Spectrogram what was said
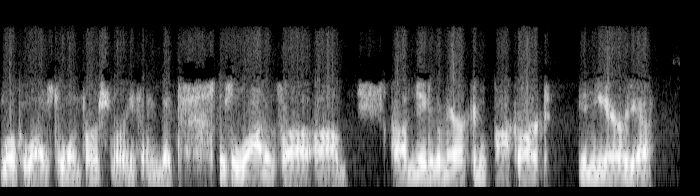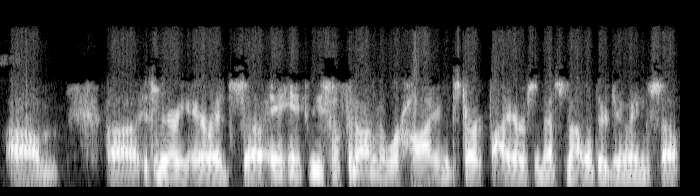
localized to one person or anything, but there's a lot of uh, um, uh, Native American rock art in the area. Um, uh, it's very arid, so if these phenomena were hot, it would start fires, and that's not what they're doing. So,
